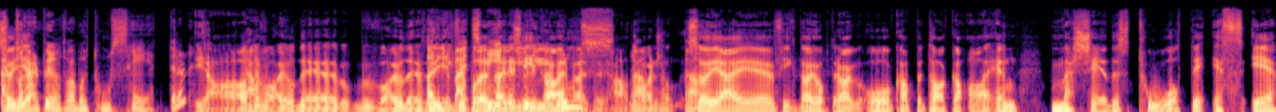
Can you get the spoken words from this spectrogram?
Så er, det jeg- er det pga. at det var bare to seter, eller? Ja, Ja. det var jo det. Var jo det. det gikk jo på den der skulle ikke ha moms. Ja, det Ja. var en sånn. Så jeg eh, fikk da i oppdrag å kappe taket av en Mercedes 280 SE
